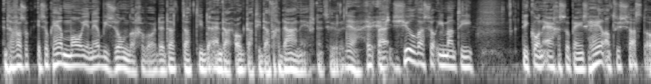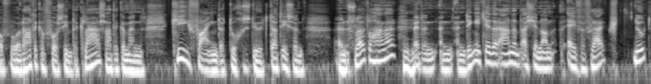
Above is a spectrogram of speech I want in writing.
dat was ook, het is ook heel mooi en heel bijzonder geworden. Dat, dat hij, en dat, ook dat hij dat gedaan heeft natuurlijk. Ja, heb- je- Jules was zo iemand die, die kon ergens opeens heel enthousiast over worden. Had ik hem voor Sinterklaas, had ik hem een keyfinder toegestuurd. Dat is een, een sleutelhanger Mhm. met een, een, een dingetje eraan. En als je dan even fluit doet,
